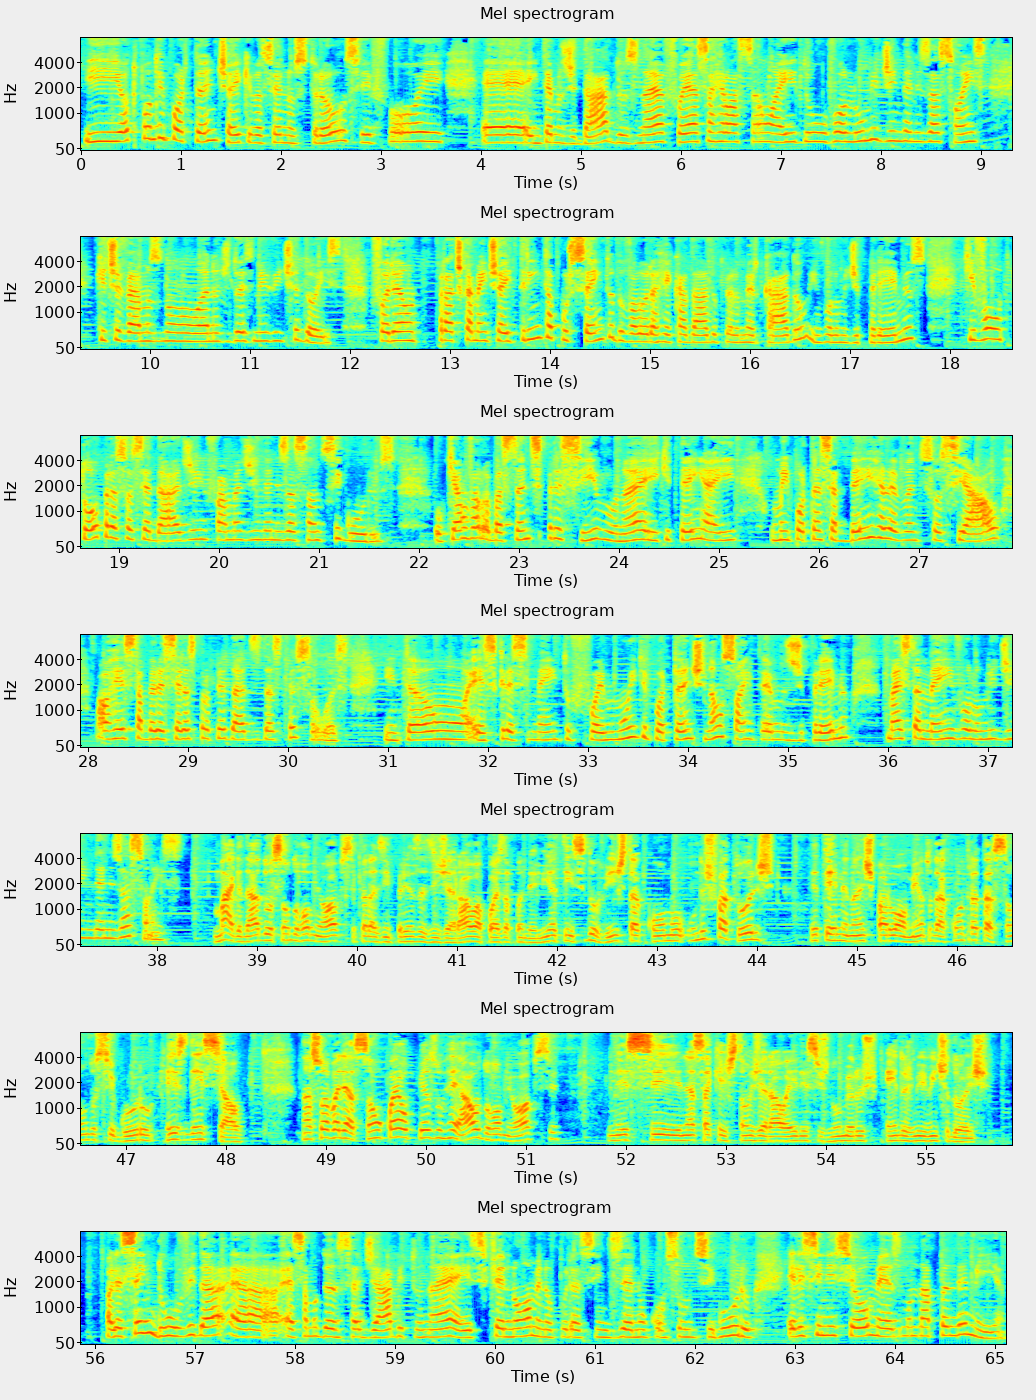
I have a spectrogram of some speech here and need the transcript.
E outro ponto importante aí que você nos trouxe foi, é, em termos de dados, né, foi essa relação aí do volume de indenizações que tivemos no ano de 2022. Foram praticamente aí 30% do valor arrecadado pelo mercado em volume de prêmios que voltou para a sociedade em forma de indenização de seguros, o que é um valor bastante expressivo, né, e que tem aí uma importância bem relevante social ao restabelecer as propriedades das pessoas. Então, esse crescimento foi muito importante, não só em termos de prêmio, mas também em volume de indenizações. Magda, a adoção do home office pelas empresas em geral após a pandemia tem sido vista como um dos fatores determinantes para o aumento da contratação do seguro residencial. Na sua avaliação, qual é o peso real do home office nesse, nessa questão geral aí desses números em 2022? Olha, sem dúvida, é, essa mudança de hábito, né, esse fenômeno, por assim dizer, no consumo de seguro, ele se iniciou mesmo na pandemia.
